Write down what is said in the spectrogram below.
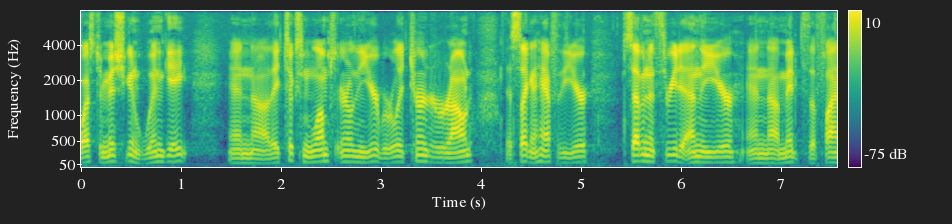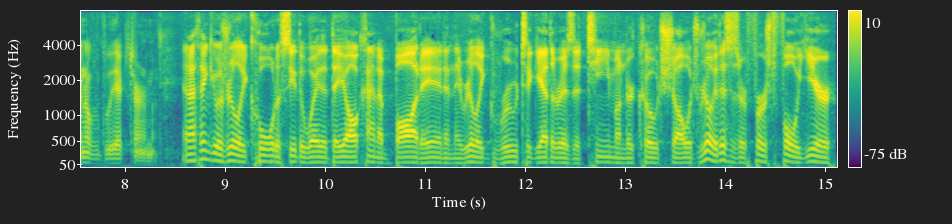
Western Michigan, Wingate, and uh, they took some lumps early in the year, but really turned it around the second half of the year seven and three to end the year, and uh, made it to the final of the GLIAC tournament. And I think it was really cool to see the way that they all kind of bought in and they really grew together as a team under Coach Shaw. Which really, this is their first full year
